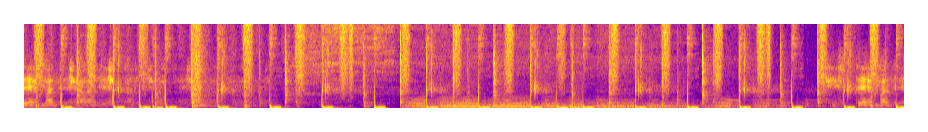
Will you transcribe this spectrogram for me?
Sistema de challenge. Sistema de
